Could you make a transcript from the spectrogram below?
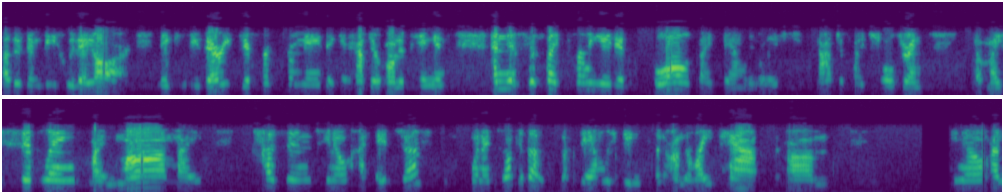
other than be who they are. They can be very different from me. They can have their own opinions, and this has like permeated all of my family relationships, not just my children, but my siblings, my mom, my cousins. You know, it just when I talk about family being put on the right path. Um, you know, I'm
